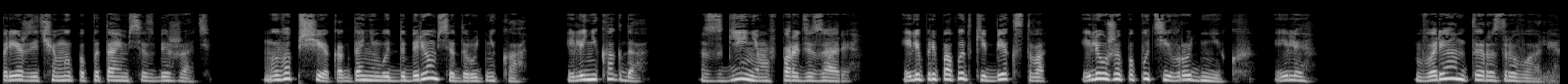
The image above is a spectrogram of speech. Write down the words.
прежде чем мы попытаемся сбежать? Мы вообще когда-нибудь доберемся до рудника? Или никогда? Сгинем в Парадизаре. Или при попытке бегства, или уже по пути в рудник, или... Варианты разрывали.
